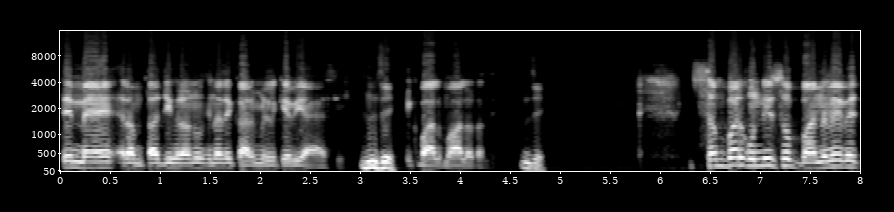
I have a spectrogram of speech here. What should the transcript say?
ਤੇ ਮੈਂ ਰਮਤਾ ਜੀ ਹੋਰਾਂ ਨੂੰ ਇਹਨਾਂ ਦੇ ਘਰ ਮਿਲ ਕੇ ਵੀ ਆਇਆ ਸੀ। ਜੀ। ਇਕਬਾਲ ਮਾਲ ਹੋਰਾਂ ਦੇ। ਜੀ। ਦਸੰਬਰ 1992 ਵਿੱਚ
